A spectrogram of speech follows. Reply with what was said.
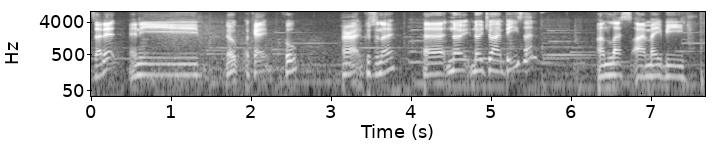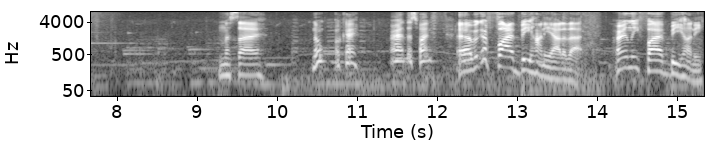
Is that it? Any Nope. Okay, cool. All right, good to know. Uh, no, no giant bees then? Unless I maybe... Unless I... Nope, okay. All right, that's fine. Uh, we got five bee honey out of that. Only five bee honey.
